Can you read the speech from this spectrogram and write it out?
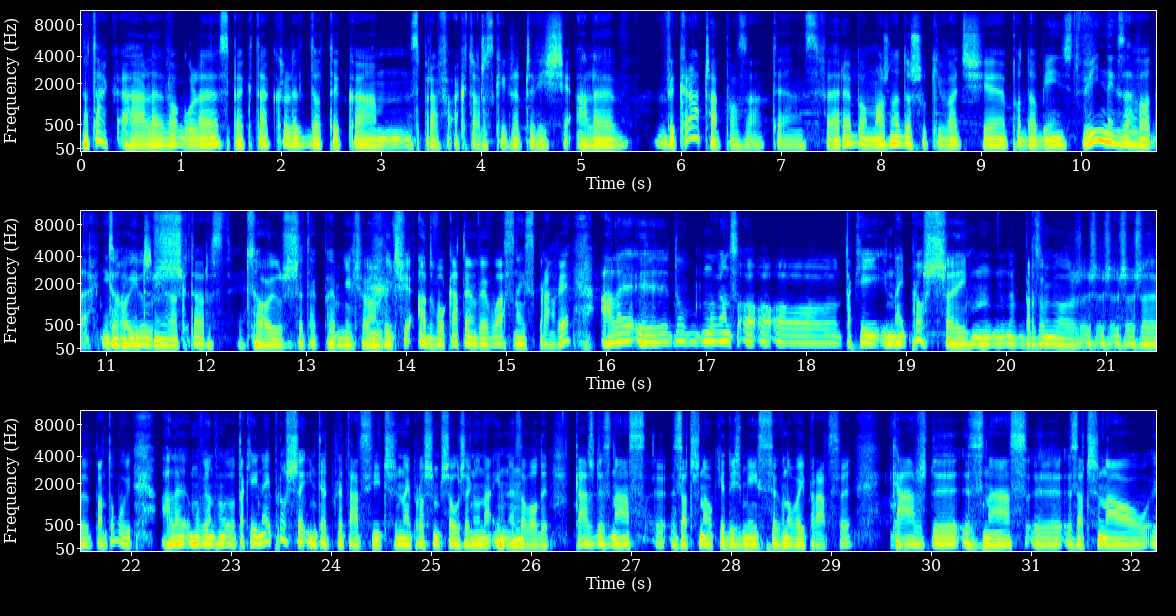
No tak, ale w ogóle spektakl dotyka spraw aktorskich rzeczywiście, ale wykracza poza tę sferę, bo można doszukiwać się podobieństw w innych zawodach, niekoniecznie już, w aktorstwie. To już, że tak powiem, nie chciałem być adwokatem we własnej sprawie, ale y, no, mówiąc o, o, o, takiej najprostszej, bardzo miło, że, że, że, pan to mówi, ale mówiąc o takiej najprostszej interpretacji, czy najprostszym przełożeniu na inne mhm. zawody, każdy z nas y, zaczynał kiedyś miejsce w nowej pracy, każdy z nas y, zaczynał,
